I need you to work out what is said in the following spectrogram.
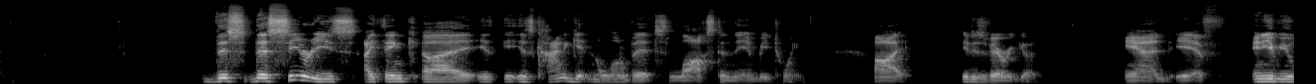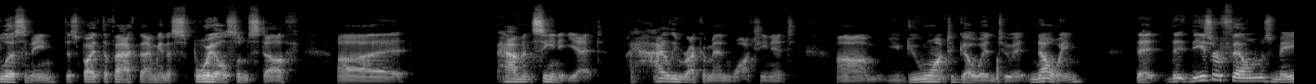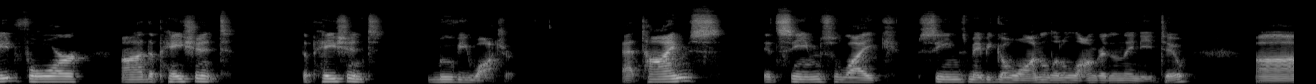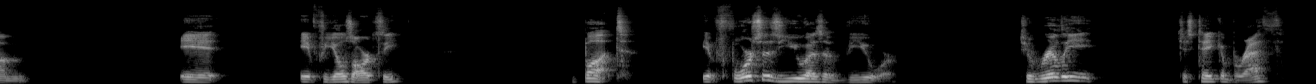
this this series, I think, uh, is is kind of getting a little bit lost in the in between. Uh, it is very good, and if any of you listening, despite the fact that I'm going to spoil some stuff, uh, haven't seen it yet, I highly recommend watching it. Um, you do want to go into it knowing that th- these are films made for uh, the patient, the patient movie watcher. At times, it seems like scenes maybe go on a little longer than they need to. Um, it it feels artsy, but it forces you as a viewer to really just take a breath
